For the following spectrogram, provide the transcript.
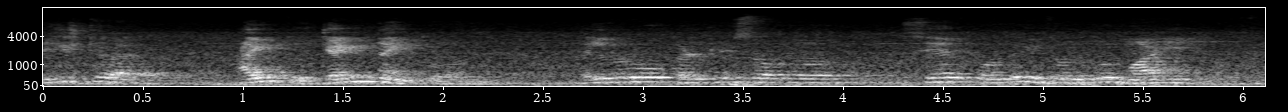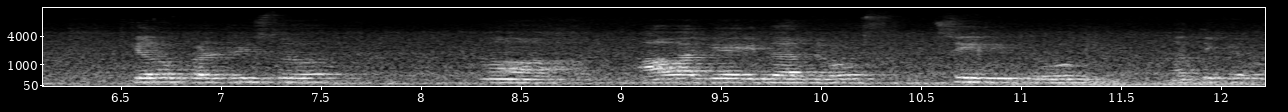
ರಿಜಿಸ್ಟರ್ ಆಯಿತು ಜೈನ್ ಆಯಿತು ಒಂದು ಎಲ್ಲರೂ ಕಂಟ್ರೀಸ್ ಅವರು ಸೇರಿಕೊಂಡು ಇದೊಂದು ಮಾಡಿದ್ರು. ಕೆಲವು ಕಂಟ್ರೀಸು ಆವಾಗೆ ಇದಾದರು, ಸೇರಿದ್ರು. ಮತ್ತು ಕೆಲವು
